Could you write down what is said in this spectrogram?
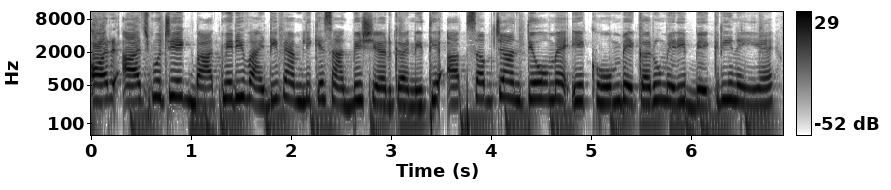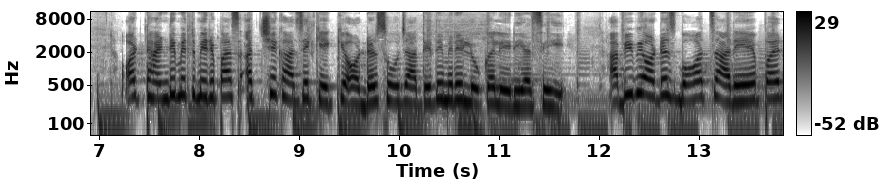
और आज मुझे एक बात मेरी वाइटी फैमिली के साथ भी शेयर करनी थी। आप सब जानते हो, मैं एक होम बेकर हूँ, मेरी बेकरी नहीं है। और ठंडी में तो मेरे पास अच्छे खासे केक के ऑर्डर्स हो जाते थे, मेरे लोकल एरिया से ही। अभी भी ऑर्डर्स बहुत सारे हैं पर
